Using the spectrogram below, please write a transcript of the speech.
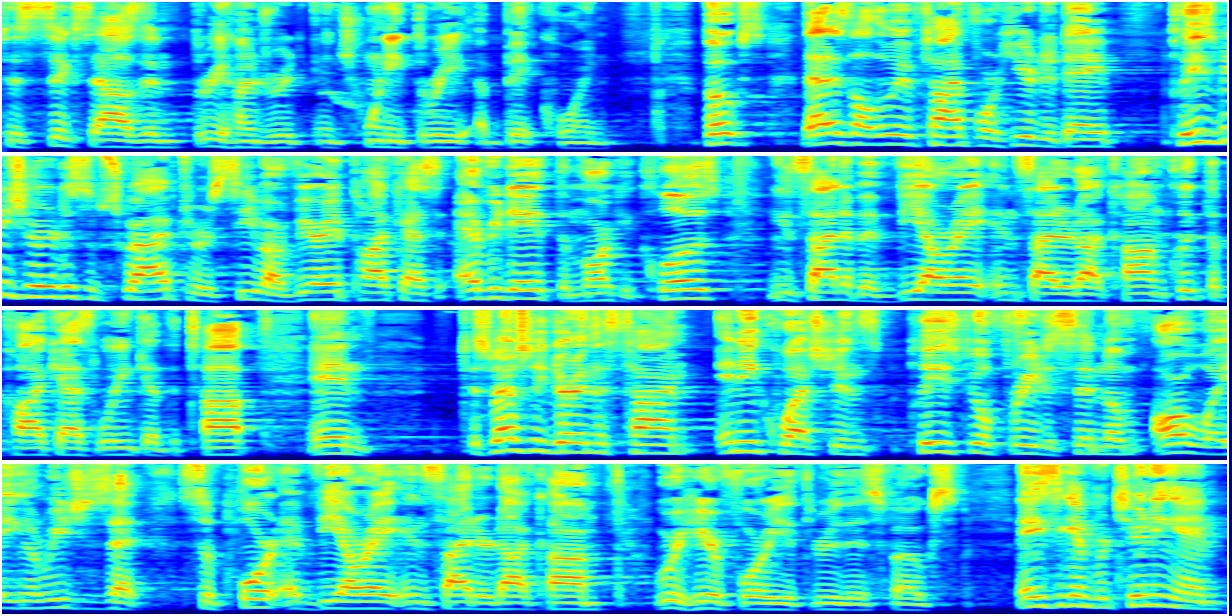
to 6,323 a Bitcoin. Folks, that is all that we have time for here today. Please be sure to subscribe to receive our VRA podcast every day at the market close. You can sign up at VRAinsider.com, click the podcast link at the top, and especially during this time. Any questions, please feel free to send them our way. You can reach us at support at VRAinsider.com. We're here for you through this, folks. Thanks again for tuning in.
